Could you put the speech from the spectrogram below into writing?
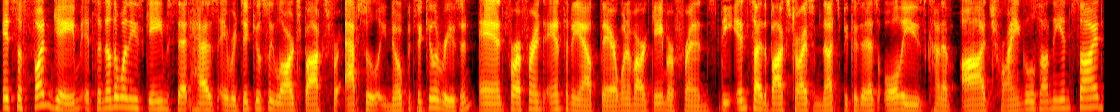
It's a fun game. It's another one of these games that has a ridiculously large box for absolutely no particular reason. And for our friend Anthony out there, one of our gamer friends, the inside of the box drives him nuts because it has all these kind of odd triangles on the inside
